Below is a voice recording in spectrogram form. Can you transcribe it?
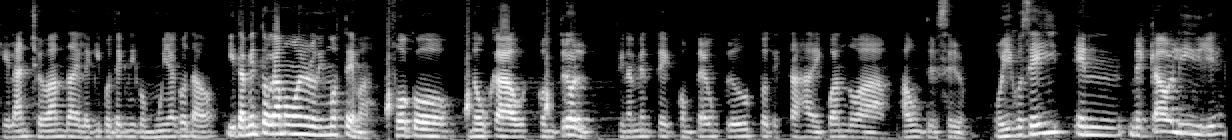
que el ancho de banda del equipo técnico es muy acotado. Y también tocamos bueno, los mismos temas. Foco, know-how, control. Finalmente, comprar un producto te estás adecuando a un tercero. Oye, José, y en Mercado Libre,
